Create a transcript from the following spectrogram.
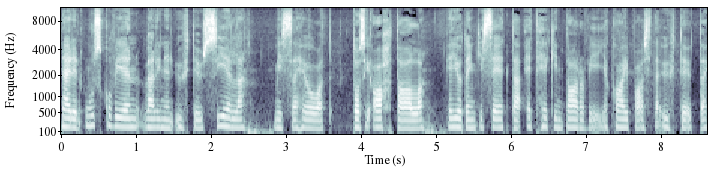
näiden uskovien välinen yhteys siellä, missä he ovat tosi ahtaalla ja jotenkin se, että, että hekin tarvii ja kaipaa sitä yhteyttä,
